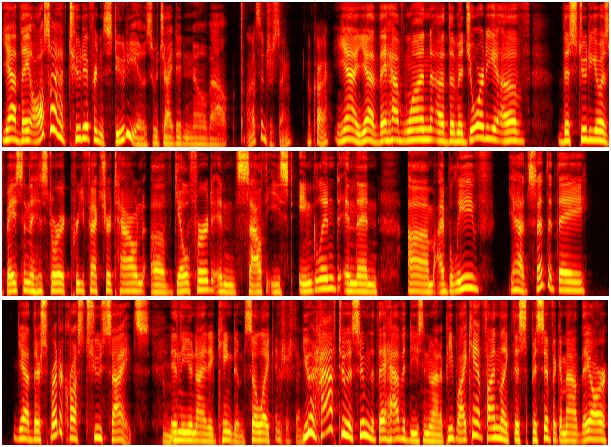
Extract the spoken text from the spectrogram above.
Yeah, they also have two different studios, which I didn't know about. Oh, that's interesting. Okay. Yeah, yeah, they have one. Uh, the majority of the studio is based in the historic prefecture town of Guildford in southeast England, and then um, I believe, yeah, it said that they, yeah, they're spread across two sites Hmm. in the United Kingdom. So like, Interesting. you have to assume that they have a decent amount of people. I can't find like this specific amount. They are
